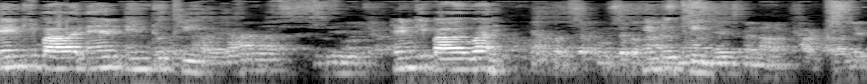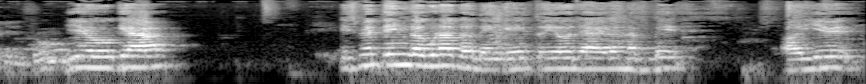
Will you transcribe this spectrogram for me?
टेन की power N into three ten की पावर वन इंटू थ्री ये हो गया। इसमें तीन का गुणा कर देंगे तो ये हो जाएगा नब्बे। और ये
